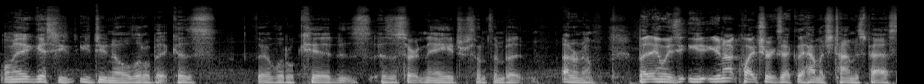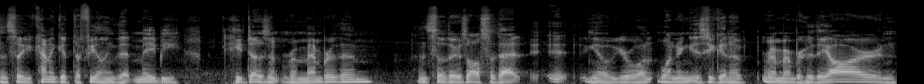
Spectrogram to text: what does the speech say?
well, I, mean, I guess you you do know a little bit because their little kid is, is a certain age or something, but. I don't know, but anyways, you, you're not quite sure exactly how much time has passed, and so you kind of get the feeling that maybe he doesn't remember them, and so there's also that. You know, you're wondering is he going to remember who they are, and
